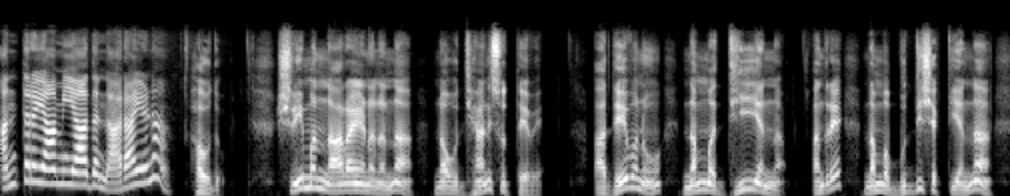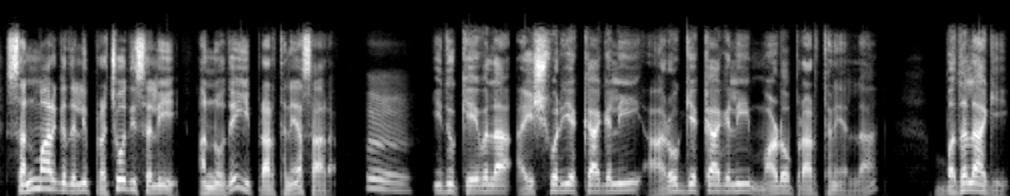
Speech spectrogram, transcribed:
ಅಂತರ್ಯಾಮಿಯಾದ ನಾರಾಯಣ? ಹೌದು. ಶ್ರೀಮನ್ನಾರಾಯಣನನ್ನ ನಾವು ಧ್ಯಾನಿಸುತ್ತೇವೆ. ಆ ದೇವನು ನಮ್ಮ ಧೀಯನ್ನ ಅಂದ್ರೆ ನಮ್ಮ ಬುದ್ಧಿಶಕ್ತಿಯನ್ನ ಸನ್ಮಾರ್ಗದಲ್ಲಿ ಪ್ರಚೋದಿಸಲಿ ಅನ್ನೋದೇ ಈ ಪ್ರಾರ್ಥನೆಯ ಸಾರ. ಇದು ಕೇವಲ ಐಶ್ವರ್ಯಕ್ಕಾಗಲಿ ಆರೋಗ್ಯಕ್ಕಾಗಲಿ ಮಾಡೋ ಪ್ರಾರ್ಥನೆಯಲ್ಲ ಬದಲಾಗಿ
